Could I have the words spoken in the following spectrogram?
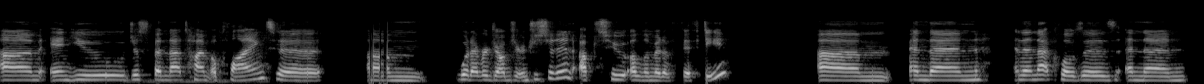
Um, and you just spend that time applying to um, whatever jobs you're interested in up to a limit of 50. Um, and then and then that closes and then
